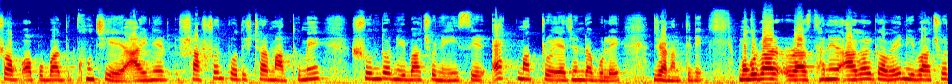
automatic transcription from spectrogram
সব অপবাদ খুঁচিয়ে আইনের শাসন প্রতিষ্ঠার মাধ্যমে সুন্দর নির্বাচনে ইসির একমাত্র এজেন্ডা বলে জানান তিনি। মঙ্গলবার রাজধানীর আগারগাঁওয়ে নির্বাচন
